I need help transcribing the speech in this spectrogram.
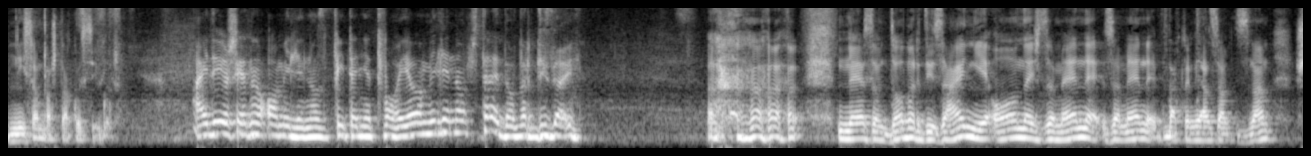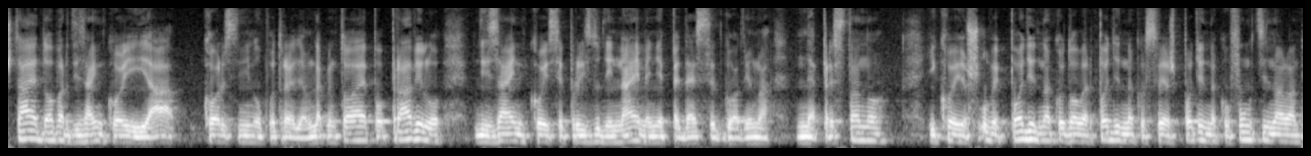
nisam baš tako siguran. Ajde još jedno omiljeno pitanje tvoje omiljeno. Šta je dobar dizajn? ne znam, dobar dizajn je onaj za mene, za mene, dakle ja znam šta je dobar dizajn koji ja koristim i upotrebljavam. Dakle, to je po pravilu dizajn koji se proizvodi najmenje 50 godina neprestano i koji je još uvek podjednako dobar, podjednako svež, podjednako funkcionalan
